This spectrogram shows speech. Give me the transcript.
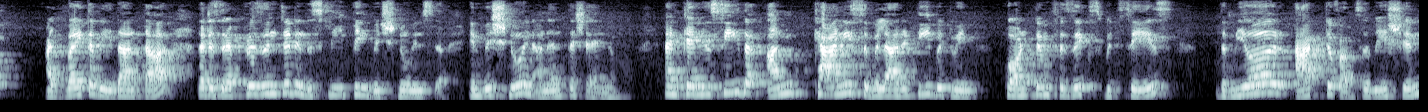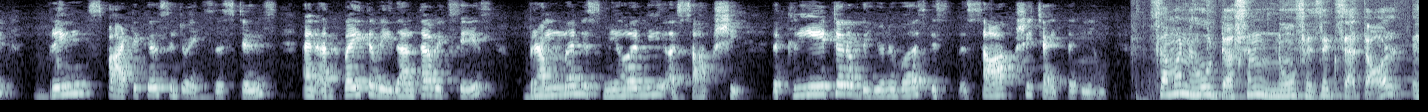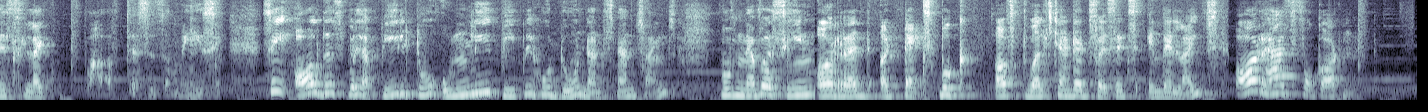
Advaita Vedanta that is represented in the sleeping Vishnu, in, in Vishnu in Ananta Shayanam. And can you see the uncanny similarity between quantum physics, which says the mere act of observation brings particles into existence, and Advaita Vedanta, which says Brahman is merely a Sakshi. The creator of the universe is the Sakshi Chaitanyam. Someone who doesn't know physics at all is like, wow, this is amazing. See, all this will appeal to only people who don't understand science, who've never seen or read a textbook of 12th standard physics in their lives, or has forgotten it.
